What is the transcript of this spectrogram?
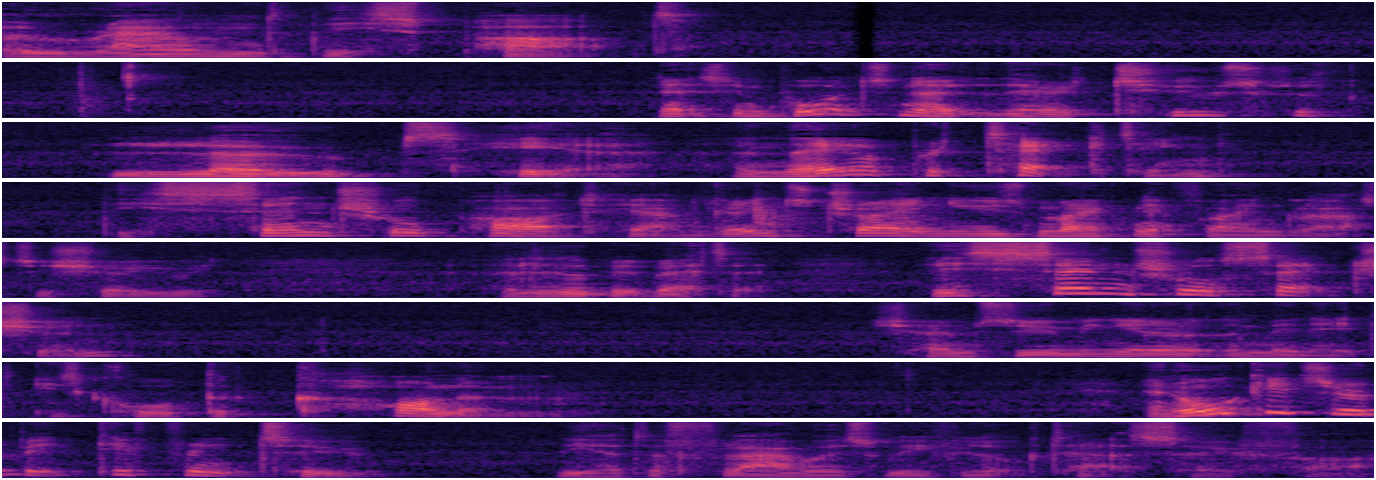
around this part. Now it's important to note that there are two sort of lobes here and they are protecting the central part here. I'm going to try and use magnifying glass to show you it a little bit better. This central section, which I'm zooming in at the minute, is called the column. And orchids are a bit different to the other flowers we've looked at so far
